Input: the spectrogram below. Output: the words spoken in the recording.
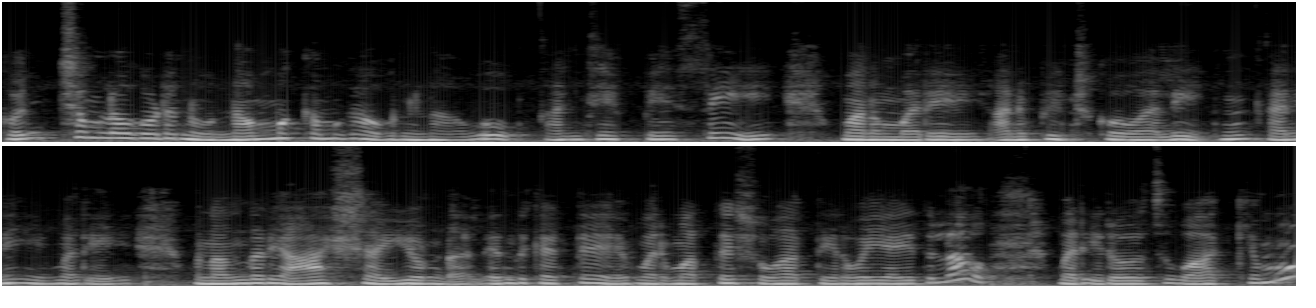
కొంచెంలో కూడా నువ్వు నమ్మకంగా ఉన్నావు అని చెప్పేసి మనం మరి అనిపించుకోవాలి అని మరి మనందరి ఆశ అయి ఉండాలి. ఎందుకంటే మరి మత్తే శువార్త ఇరవై ఐదులో మరి ఈరోజు వాక్యము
